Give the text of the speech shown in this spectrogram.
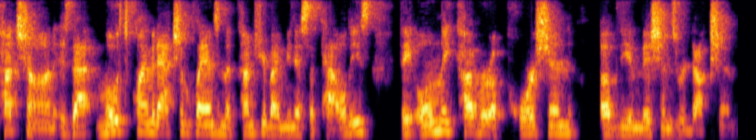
touch on is that most climate action plans in the country by municipalities they only cover a portion of the emissions reduction.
